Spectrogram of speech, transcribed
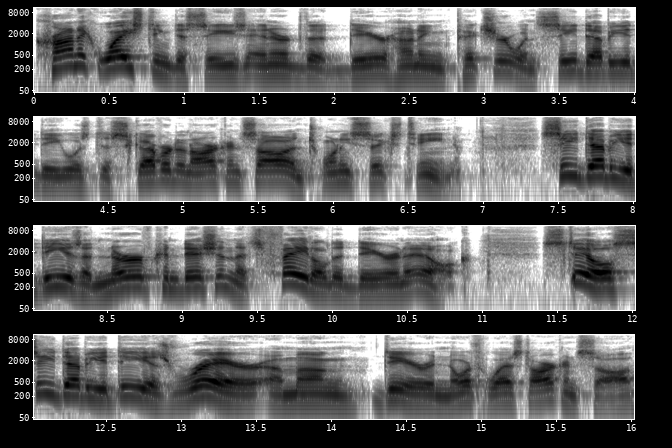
Chronic wasting disease entered the deer hunting picture when CWD was discovered in Arkansas in 2016. CWD is a nerve condition that's fatal to deer and elk. Still, CWD is rare among deer in northwest Arkansas,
